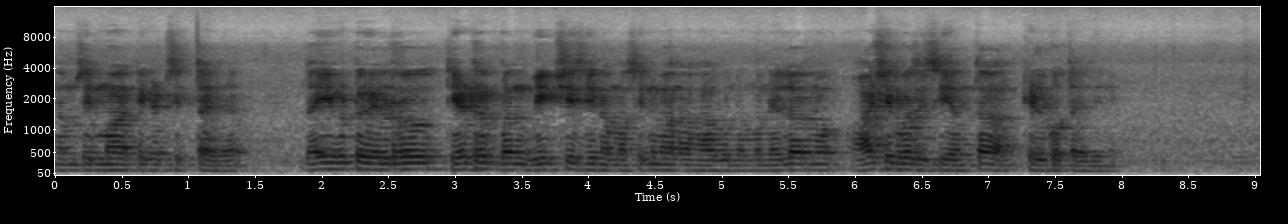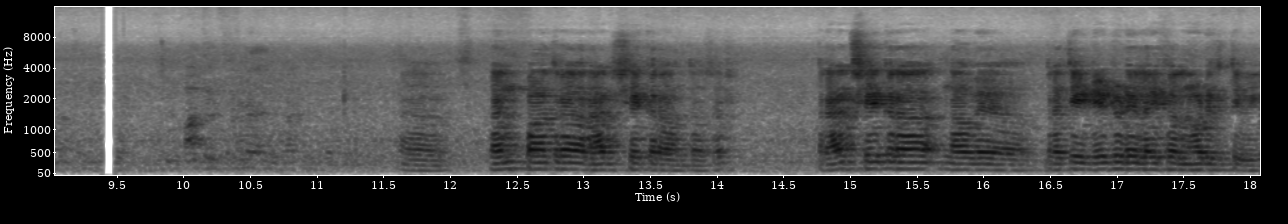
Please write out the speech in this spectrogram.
ನಮ್ಮ ಸಿನಿಮಾ ಟಿಕೆಟ್ ಸಿಗ್ತಾ ಇದೆ. ದಯವಿಟ್ಟು ಎಲ್ಲರೂ ಥಿಯೇಟ್ರಿಗೆ ಬಂದು ವೀಕ್ಷಿಸಿ ನಮ್ಮ ಸಿನಿಮಾನ ಹಾಗೂ ನಮ್ಮನ್ನೆಲ್ಲರನ್ನು ಆಶೀರ್ವದಿಸಿ ಅಂತ ಕೇಳ್ಕೊತಾ ಇದ್ದೀನಿ. ನನ್ನ ಪಾತ್ರ ರಾಜಶೇಖರ ಅಂತ ಸರ್ ರಾಜಶೇಖರ ನಾವು ಪ್ರತಿ ಡೇ ಟು ಡೇ ಲೈಫಲ್ಲಿ ನೋಡಿರ್ತೀವಿ.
